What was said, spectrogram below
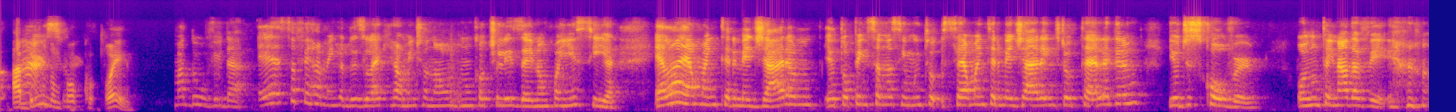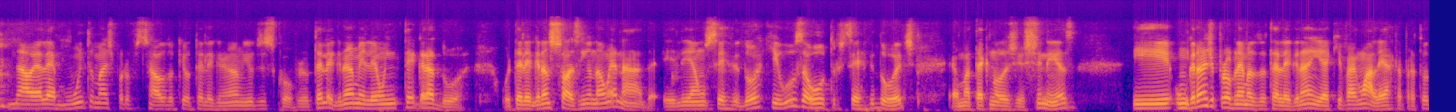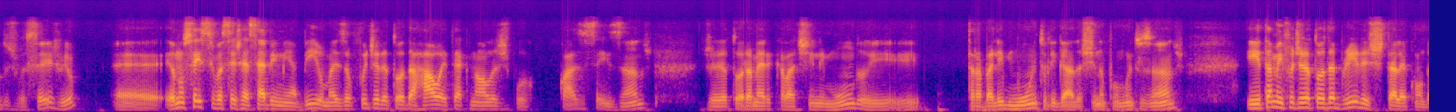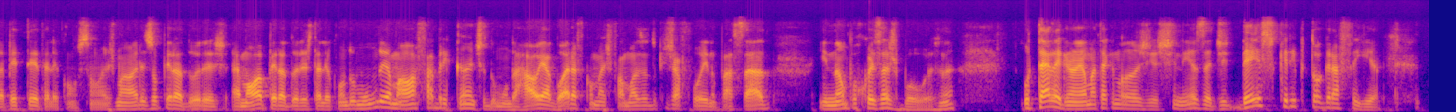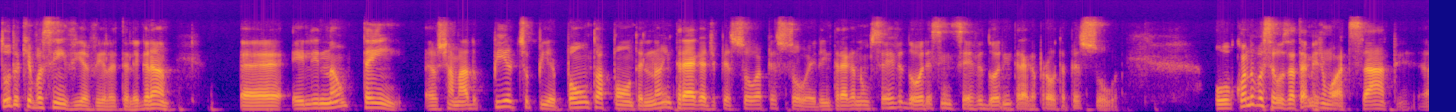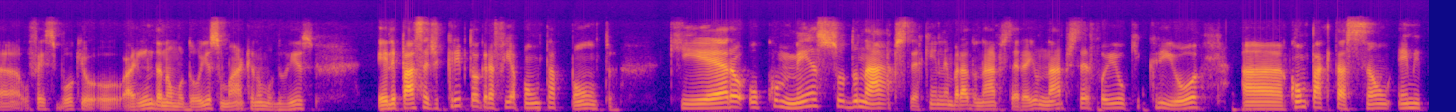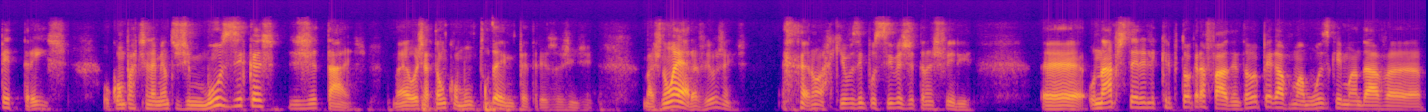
abrindo um pouco. Oi? Uma dúvida. Essa ferramenta do Slack realmente eu não, nunca utilizei, não conhecia. Ela é uma intermediária? Eu estou pensando assim muito se é uma intermediária entre o Telegram e o Discover. Ou não tem nada a ver? Não, ela é muito mais profissional do que o Telegram e o Discover. O Telegram ele é um integrador. O Telegram sozinho não é nada. Ele é um servidor que usa outros servidores. É uma tecnologia chinesa. E um grande problema do Telegram, e aqui vai um alerta para todos vocês, viu? É, eu não sei se vocês recebem minha bio, mas eu fui diretor da Huawei Technology por quase seis anos, diretor América Latina e Mundo, e trabalhei muito ligado à China por muitos anos. E também fui diretor da British Telecom, da BT Telecom. São as maiores operadoras, a maior operadora de telecom do mundo e a maior fabricante do mundo. A Huawei agora ficou mais famosa do que já foi no passado, e não por coisas boas, né? O Telegram é uma tecnologia chinesa de descriptografia. Tudo que você envia via Telegram, é, ele não tem é o chamado peer-to-peer, ponto a ponto. Ele não entrega de pessoa a pessoa, ele entrega num servidor e esse servidor entrega para outra pessoa. O, quando você usa até mesmo o WhatsApp, uh, o Facebook ainda não mudou isso, o Mark não mudou isso, ele passa de criptografia ponto a ponto, que era o começo do Napster. Quem lembrar do Napster aí, o Napster foi o que criou a compactação MP3 o compartilhamento de músicas digitais. Né? Hoje é tão comum, tudo é MP3 hoje em dia. Mas não era, viu, gente? Eram arquivos impossíveis de transferir. É, o Napster, ele criptografado. Então, eu pegava uma música e mandava,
